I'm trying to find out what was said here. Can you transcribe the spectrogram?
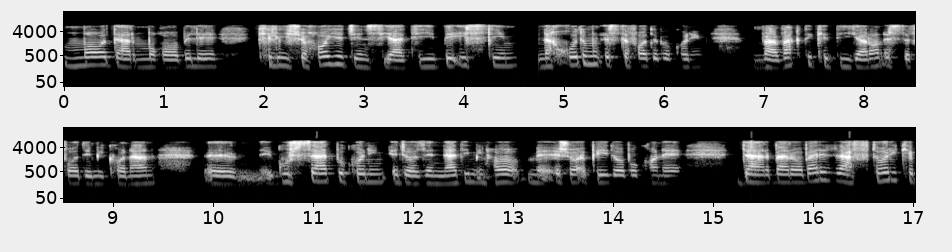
ما در مقابل کلیشه های جنسیتی بیستیم نه خودمون استفاده بکنیم و وقتی که دیگران استفاده می‌کنن گوش زد بکنیم اجازه ندیم اینها اشاعه پیدا بکنه. در برابر رفتاری که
